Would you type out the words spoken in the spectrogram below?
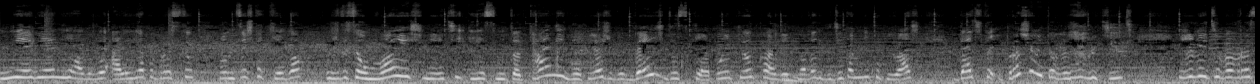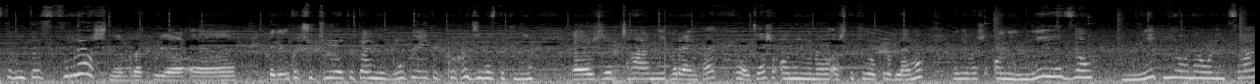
nie wiem jak wy, ale ja po prostu mam coś takiego, że to są moje śmieci i jest mi totalnie głupio, żeby wejść do sklepu jakiegokolwiek, nawet gdzie tam nie kupiłaś, dać to i proszę mi to wyrzucić że wiecie, po prostu mi to strasznie brakuje e, tego i tak się czuję totalnie głupio i tylko chodzimy z takimi e, rzeczami w rękach, chociaż oni nie mają aż takiego problemu, ponieważ oni nie jedzą, nie piją na ulicach.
